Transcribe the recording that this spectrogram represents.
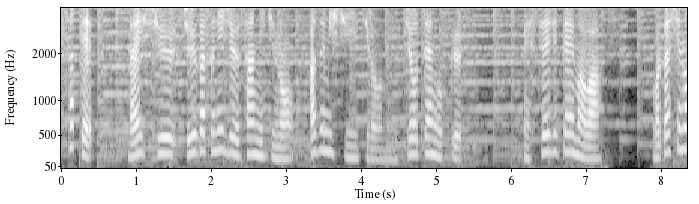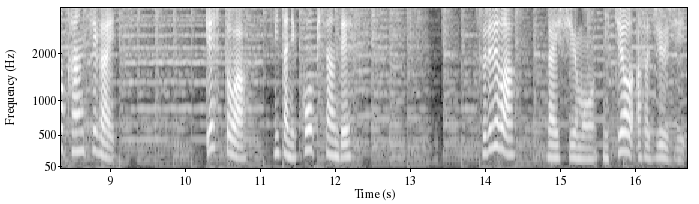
さて、来週10月23日の安住紳一郎の日曜天国、メッセージテーマは、私の勘違い。ゲストは三谷幸喜さんです。それでは、来週も日曜朝10時、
